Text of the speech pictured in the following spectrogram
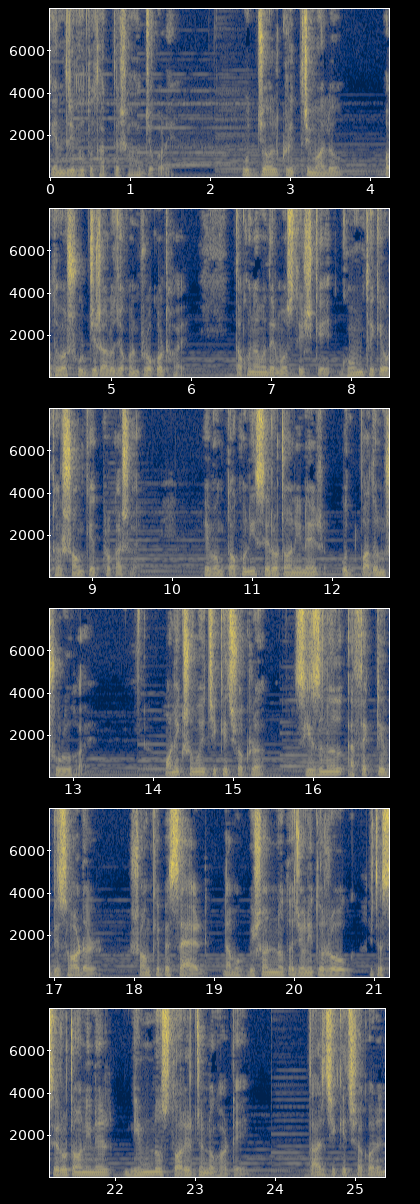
কেন্দ্রীভূত থাকতে সাহায্য করে। উজ্জ্বল কৃত্রিম আলো অথবা সূর্যের আলো যখন প্রকট হয় তখন আমাদের মস্তিষ্কে ঘুম থেকে ওঠার সংকেত প্রকাশ হয় এবং তখনই সেরোটনিনের উৎপাদন শুরু হয়। অনেক সময় চিকিৎসকরা সিজনাল অ্যাফেক্টিভ ডিসঅর্ডার সংক্ষেপে স্যাড নামক বিষণ্নতাজনিত রোগ, যেটা সেরোটনিনের নিম্ন স্তরের জন্য ঘটে, তার চিকিৎসা করেন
